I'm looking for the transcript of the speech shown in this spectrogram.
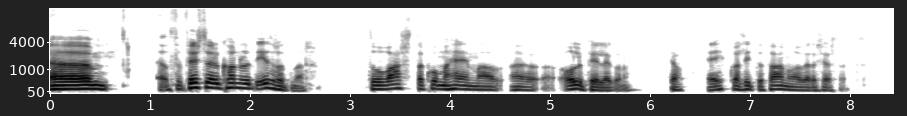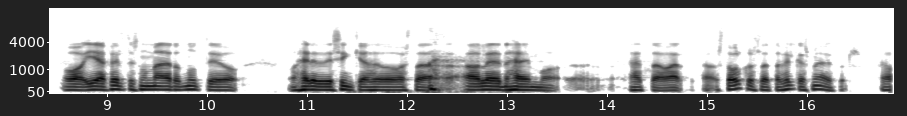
Um, þú- fyrst við erum konur út í íþróttunar. Þú varst að koma heim af uh, olimpíuleikunum. Já. Eitthvað hlýtur það nú að vera sérstætt. Og ég fylgdist nú með þér að núti og, og heyrði því syngja þegar þú varst að, að leiðinu heim og uh, þetta var stórkurslegt að fylgjast með ykkur. Já,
